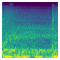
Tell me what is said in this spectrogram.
away.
